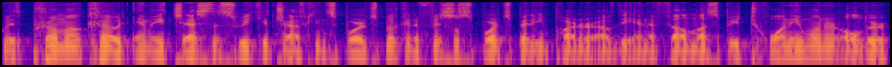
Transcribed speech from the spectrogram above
with promo code MHS this week at DraftKings Sportsbook, an official sports betting partner of the NFL. Must be 21 or older.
